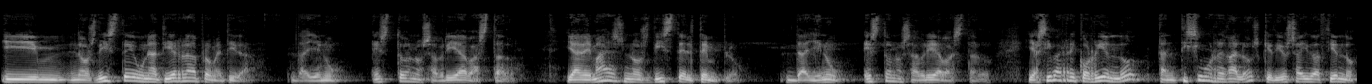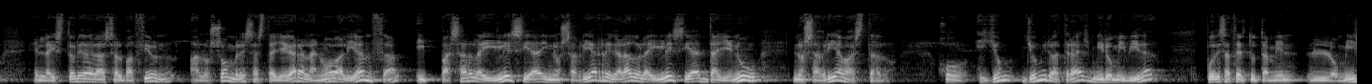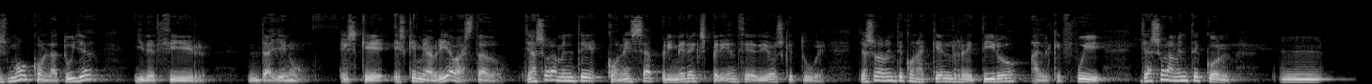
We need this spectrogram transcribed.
Y nos diste una tierra prometida, Dayenú, esto nos habría bastado. Y además nos diste el templo, Dayenú, esto nos habría bastado. Y así va recorriendo tantísimos regalos que Dios ha ido haciendo en la historia de la salvación a los hombres hasta llegar a la nueva alianza y pasar a la iglesia y nos habría regalado la iglesia, Dayenú, nos habría bastado. y yo, yo miro atrás, miro mi vida, puedes hacer tú también lo mismo con la tuya y decir, Dayenú, es que, es que me habría bastado, ya solamente con esa primera experiencia de Dios que tuve ya solamente con aquel retiro al que fui, ya solamente con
